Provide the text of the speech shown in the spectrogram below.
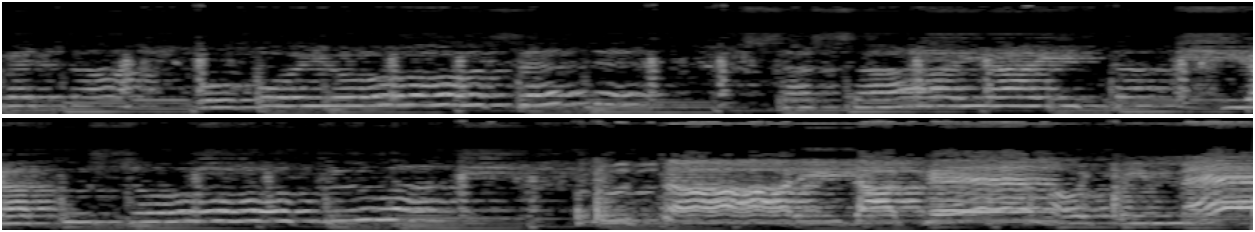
けた微笑せて囁いた約束は二人だけの悲鳴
